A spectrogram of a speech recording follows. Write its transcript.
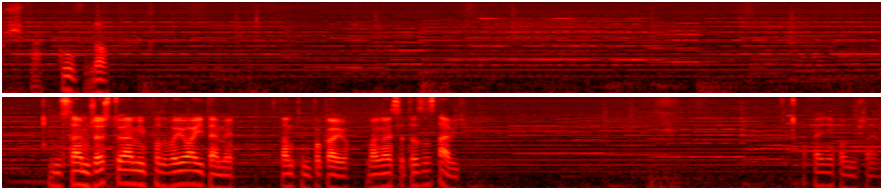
Kuźwa, gówno. Dostałem rzecz, która mi podwoiła itemy w tamtym pokoju. Mogłem sobie to zostawić. Ale nie pomyślałem.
